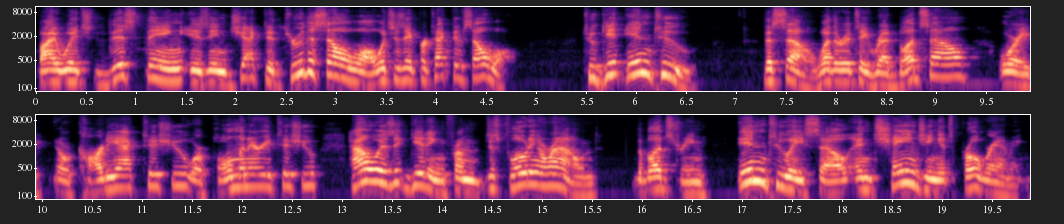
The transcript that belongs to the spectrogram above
by which this thing is injected through the cell wall, which is a protective cell wall, to get into the cell, whether it's a red blood cell, or a or cardiac tissue or pulmonary tissue? How is it getting from just floating around the bloodstream into a cell and changing its programming?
